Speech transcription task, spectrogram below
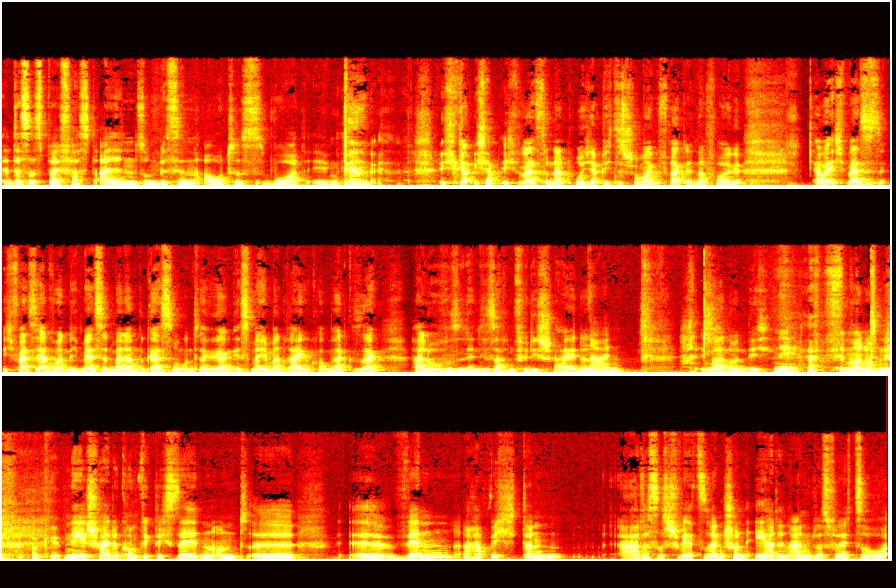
Das ist bei fast allen so ein bisschen outes Wort irgendwie. Ich glaube, ich habe, ich weiß 100 pro, ich habe dich das schon mal gefragt in der Folge. Aber ich weiß es, ich weiß die Antwort nicht mehr. Es ist in meiner Begeisterung untergegangen. Ist mal jemand reingekommen, hat gesagt, hallo, wo sind denn die Sachen für die Scheide? Nein. Ach, immer noch nicht. Nee, immer noch nicht. Okay. Nee, Scheide kommt wirklich selten. Und äh, äh, wenn, habe ich dann, ah, das ist schwer zu sagen, schon eher den Eindruck, dass vielleicht so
